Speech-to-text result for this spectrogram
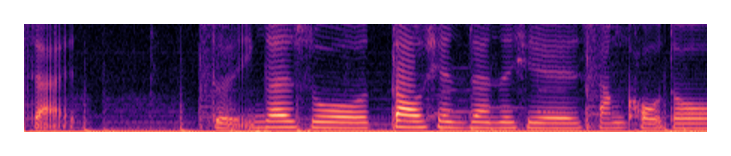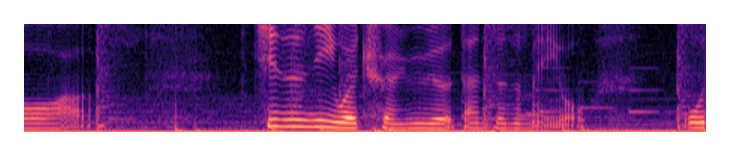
在，对，应该说到现在那些伤口都，其实你以为痊愈了，但真的没有，我，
